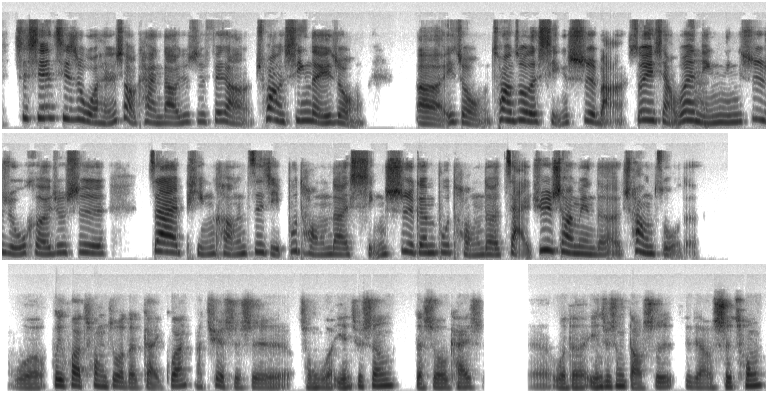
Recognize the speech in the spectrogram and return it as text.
嗯、这些其实我很少看到，就是非常创新的一种呃一种创作的形式吧。所以想问您，您是如何就是？在平衡自己不同的形式跟不同的载具上面的创作的。我绘画创作的改观，那确实是从我研究生的时候开始。呃，我的研究生导师就叫石聪，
